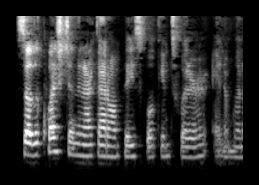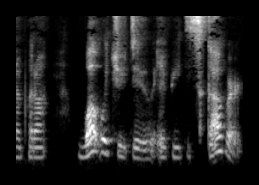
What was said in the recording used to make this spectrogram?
So the question that I got on Facebook and Twitter, and I'm going to put on, what would you do if you discovered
